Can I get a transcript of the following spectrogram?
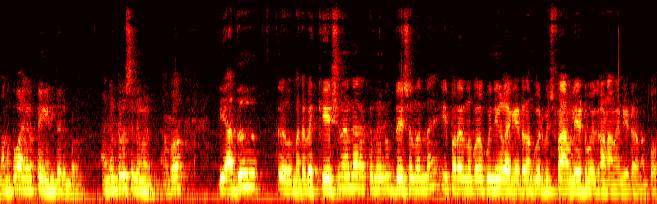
നമുക്ക് ഭയങ്കര പെയിൻ തരും പടം അങ്ങനത്തെ ഒരു സിനിമയാണ്. അപ്പോൾ ഈ അത് മറ്റേ വെക്കേഷൻ തന്നെ ഇറക്കുന്നതിന്റെ ഉദ്ദേശം തന്നെ ഈ പറയുന്ന പോലെ കുഞ്ഞുങ്ങളൊക്കെ ആയിട്ട് നമുക്ക് ഒരുമിച്ച് ഫാമിലി ആയിട്ട് പോയി കാണാൻ വേണ്ടിയിട്ടാണ്. അപ്പോൾ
